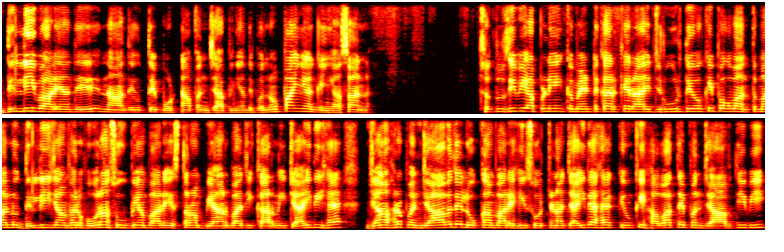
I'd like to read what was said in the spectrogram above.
ਦਿੱਲੀ ਵਾਲਿਆਂ ਦੇ ਨਾਂ ਦੇ ਉੱਤੇ ਵੋਟਾਂ ਪੰਜਾਬੀਆਂ ਦੇ ਵੱਲੋਂ ਪਾਈਆਂ ਗਈਆਂ ਸਨ। ਸੋ ਤੁਸੀਂ ਵੀ ਆਪਣੀ ਕਮੈਂਟ ਕਰਕੇ ਰਾਏ ਜ਼ਰੂਰ ਦਿਓ ਕਿ ਭਗਵੰਤ ਮਾਨ ਨੂੰ ਦਿੱਲੀ ਜਾਂ ਫਿਰ ਹੋਰਾਂ ਸੂਬਿਆਂ ਬਾਰੇ ਇਸ ਤਰ੍ਹਾਂ ਬਿਆਨਬਾਜ਼ੀ ਕਰਨੀ ਚਾਹੀਦੀ ਹੈ ਜਾਂ ਫਿਰ ਪੰਜਾਬ ਦੇ ਲੋਕਾਂ ਬਾਰੇ ਹੀ ਸੋਚਣਾ ਚਾਹੀਦਾ ਹੈ, ਕਿਉਂਕਿ ਹਵਾ ਤੇ ਪੰਜਾਬ ਦੀ ਵੀ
